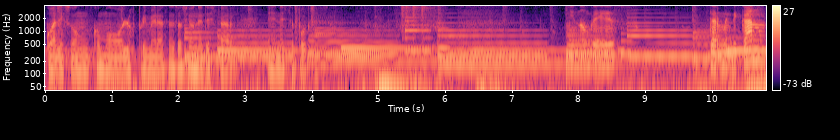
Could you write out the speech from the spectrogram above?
cuáles son como las primeras sensaciones de estar en este podcast. Mi nombre es Carmen Decano.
